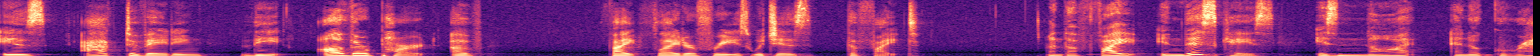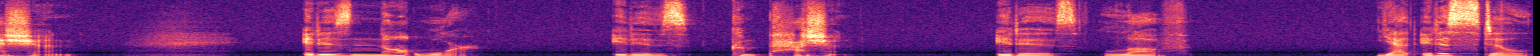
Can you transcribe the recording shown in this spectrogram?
is activating the other part of fight, flight, or freeze, which is the fight. And the fight in this case is not an aggression. It is not war. It is compassion. It is love. Yet it is still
